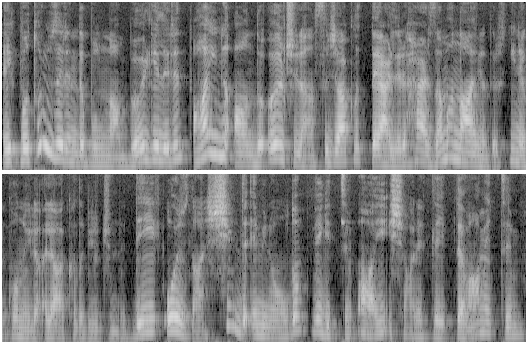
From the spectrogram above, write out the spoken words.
Ekvator üzerinde bulunan bölgelerin aynı anda ölçülen sıcaklık değerleri her zaman aynıdır. Yine konuyla alakalı bir cümle değil. O yüzden şimdi emin oldum ve gittim A'yı işaretleyip devam ettim.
